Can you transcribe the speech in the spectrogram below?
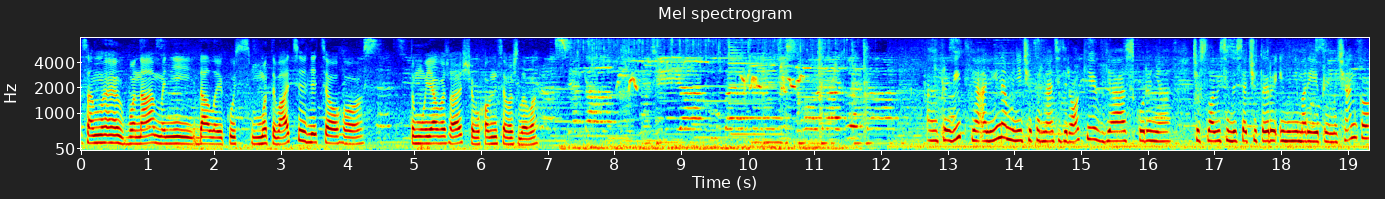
Саме вона мені дала якусь мотивацію для цього, тому я вважаю, що виховниця важлива. Е, Привіт, я Аліна, мені 14 років. Я з курення число 84 імені Марії Приймаченко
